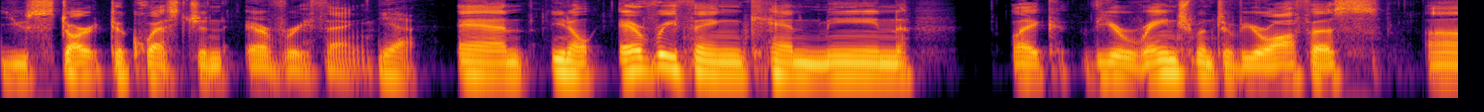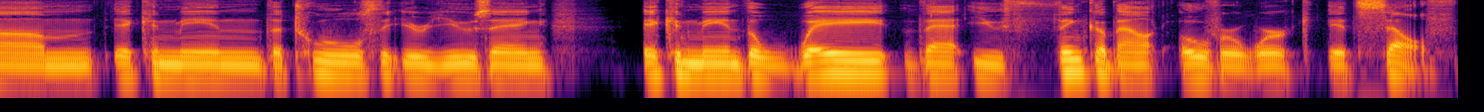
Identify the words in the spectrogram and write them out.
you start to question everything. Yeah. and you know everything can mean like the arrangement of your office. Um, it can mean the tools that you're using. It can mean the way that you think about overwork itself.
